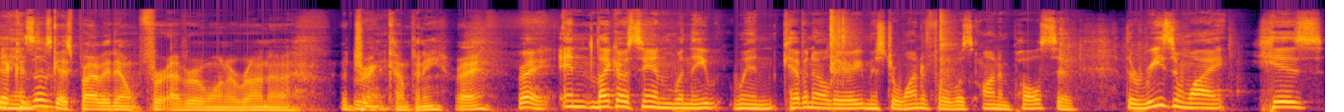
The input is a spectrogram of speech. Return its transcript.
yeah, because those guys probably don't forever want to run a, a drink Right. company, right? Right. And like I was saying, when they when Kevin O'Leary, Mr. Wonderful, was on Impulsive, the reason why his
